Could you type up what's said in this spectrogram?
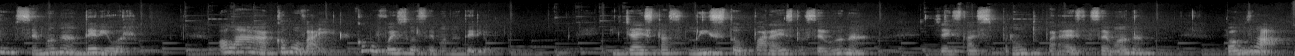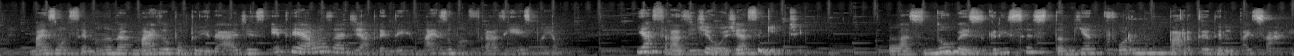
Semana anterior? Olá, como vai? Como foi sua semana anterior? E já estás listo para esta semana? Já estás pronto para esta semana? Vamos lá! Mais uma semana, mais oportunidades, entre elas a de aprender mais uma frase em espanhol. E a frase de hoje é a seguinte: Las nubes grises também formam parte del paisaje.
